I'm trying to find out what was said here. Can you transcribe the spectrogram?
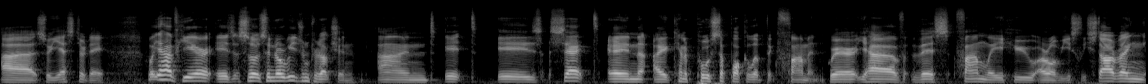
uh, so yesterday. What you have here is so it's a Norwegian production, and it is set in a kind of post-apocalyptic famine where you have this family who are obviously starving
